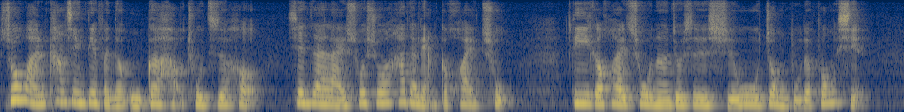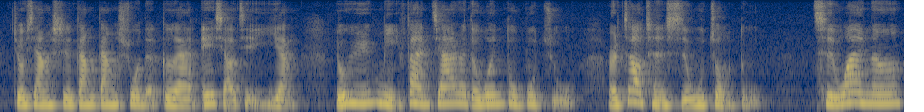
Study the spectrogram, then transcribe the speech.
说完抗性淀粉的五个好处之后，现在来说说它的两个坏处。第一个坏处呢，就是食物中毒的风险，就像是刚刚说的个案 A 小姐一样，由于米饭加热的温度不足而造成食物中毒。此外呢，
